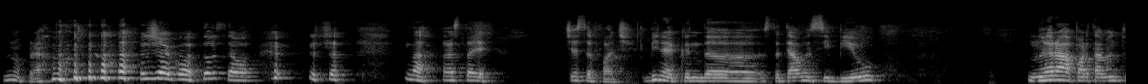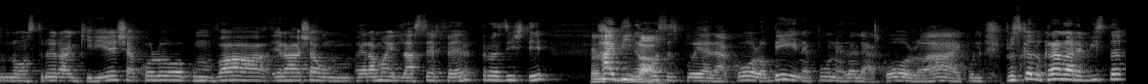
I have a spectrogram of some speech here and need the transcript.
Nu prea. Așa acum, dau seama. Așa. Na, asta e. Ce să faci? Bine, când uh, stăteam în Sibiu, nu era apartamentul nostru, era în chirie și acolo cumva era așa, un, era mai la sefer, rozi, știi? Hai bine, Da. poți să spui ele acolo, bine, pune ele acolo, hai, pune. Plus că lucram la revistă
